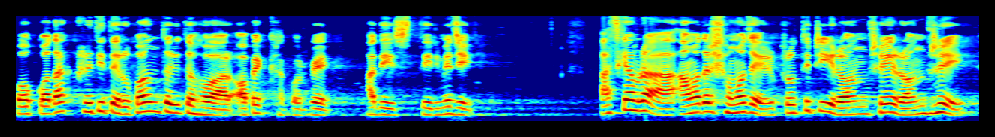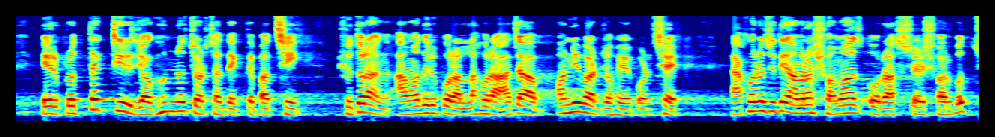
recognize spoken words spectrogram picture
ও কদাকৃতিতে রূপান্তরিত হওয়ার অপেক্ষা করবে আদিস তিরমেজি। আজকে আমরা আমাদের সমাজের প্রতিটি রন্ধ্রে রন্ধ্রে এর প্রত্যেকটির জঘন্য চর্চা দেখতে পাচ্ছি। সুতরাং আমাদের উপর আল্লাহর আজাব অনিবার্য হয়ে পড়ছে। এখনও যদি আমরা সমাজ ও রাষ্ট্রের সর্বোচ্চ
